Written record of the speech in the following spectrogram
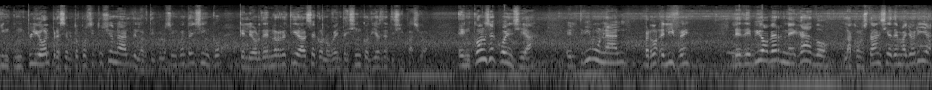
incumplió el precepto constitucional del artículo 55 que le ordena retirarse con 95 días de anticipación. En consecuencia, el tribunal, perdón, el IFE, le debió haber negado la constancia de mayoría,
